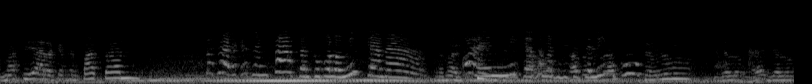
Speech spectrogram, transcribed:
masih ada kesempatan, Masa ada kesempatan kau belum nikah nah Orang yang nikah sama bisa selingkuh Sebelum jalur eh jalur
